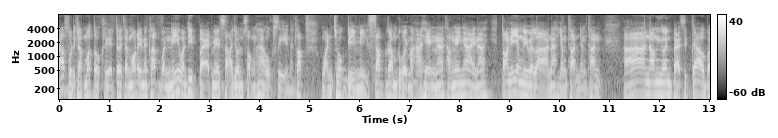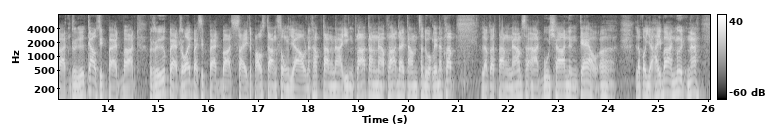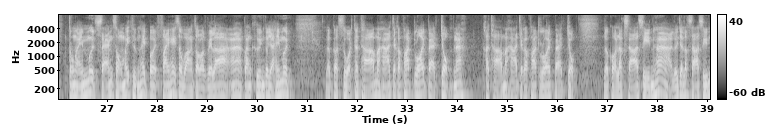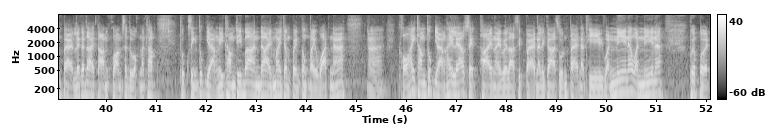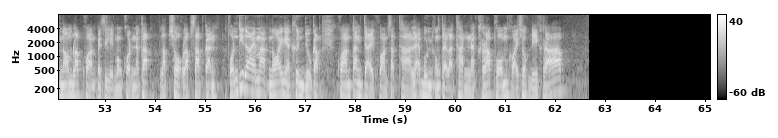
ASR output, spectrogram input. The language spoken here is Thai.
ครับ สวัสดีครับมอตโตครีเอเตอร์จันมอสเองนะครับ วันนี้วันที่ 8 เมษายน 2564 นะครับ วันโชคดีมีทรัพย์ร่ำรวยมหาเฮงนะทำง่ายๆนะ ตอนนี้ยังมีเวลานะ ยังทัน ยังทันอ่านำเงิน 89 บาท หรือ 98 บาท หรือ 888 บาท ใส่กระเป๋าสตางค์ทรงยาวนะครับ ตั้งหน้าหิ้งพระตั้งหน้าพระได้ตามสะดวกเลยนะครับแล้วก็ตั้งน้ำสะอาดบูชาหนึ่งแก้ว เออ แล้วก็อย่าให้บ้านมืดนะ รงไหนมืดแสงส่องไม่ถึงให้เปิดไฟให้สว่างตลอดเวลาอ่ากลางคืนก็อย่าให้มืด แล้วก็สวดคาถามหาจักรพรรดิร้อยแปดจบนะคาถามหาจักรพรรดิร้อยแปดจบ แล้วก็รักษาศีลห้าหรือจะรักษาศีลแปดเลยก็ได้ตามความสะดวกนะครับ ทุกสิ่งทุกอย่างนี้ทำที่บ้านได้ไม่จำเป็นต้องไปวัดนะ ขอให้ทำทุกอย่างให้แล้วเสร็จภายในเวลา 18นาฬิกา08 นาที วันนี้นะวันนี้นะ เพื่อเปิดน้อมรับความเป็นสิริมงคลนะครับ รับโชครับทรัพย์กัน ผลที่ได้มากน้อยเนี่ยขึ้นอยู่กับความตั้งใจความศรัทธาและบุญของแต่ละท่านนะครับ ผมขอให้โชคดีครับ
